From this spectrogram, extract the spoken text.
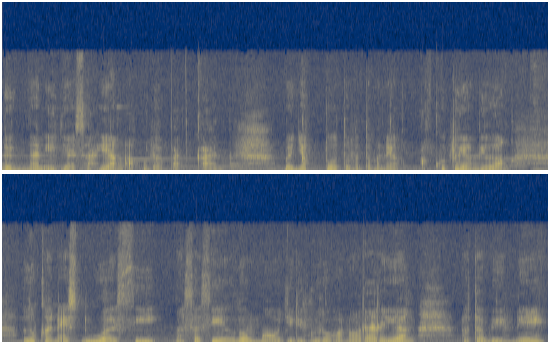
dengan ijazah yang aku dapatkan. Banyak tuh teman-teman yang aku tuh yang bilang lu kan S2 sih masa sih lu mau jadi guru honorer yang notabene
